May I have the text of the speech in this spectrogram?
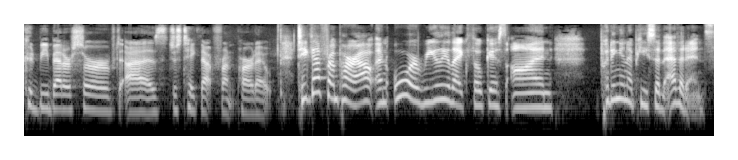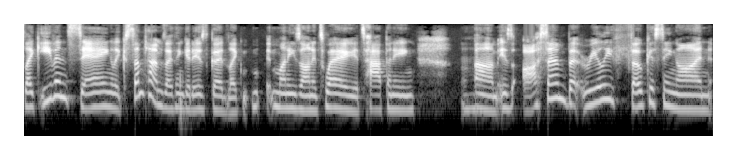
could be better served as just take that front part out. Take that front part out and or really like focus on putting in a piece of evidence. Like even saying like sometimes I think it is good like money's on its way, it's happening. Mm-hmm. Um, is awesome, but really focusing on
